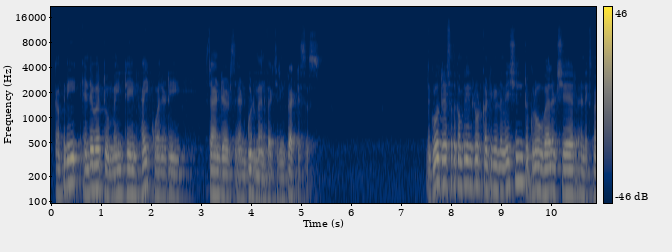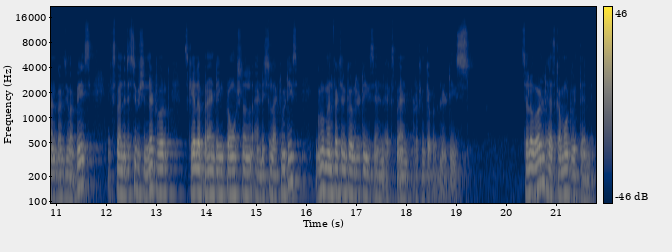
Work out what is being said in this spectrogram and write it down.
The company endeavor to maintain high quality standards and good manufacturing practices. The growth drivers of the company include continued innovation to grow wallet share and expand consumer base, expand the distribution network, scale up branding, promotional and digital activities, grow manufacturing capabilities, and expand production capabilities. Cello World has come out with an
